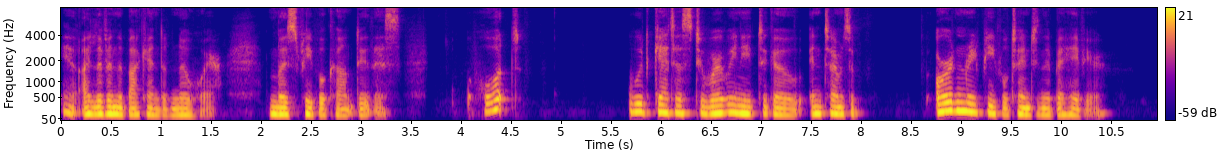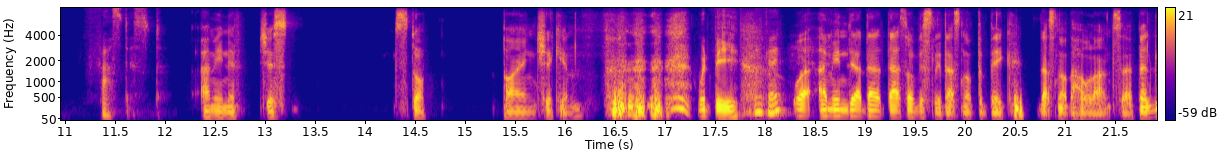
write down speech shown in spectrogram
you know, I live in the back end of nowhere. Most people can't do this. What would get us to where we need to go in terms of ordinary people changing their behavior fastest? I mean, if just stop buying chicken would be okay well i mean that, that that's obviously that's not the big that's not the whole answer but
